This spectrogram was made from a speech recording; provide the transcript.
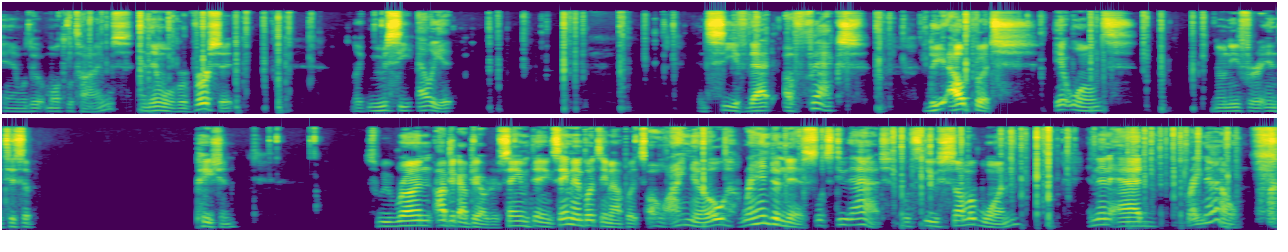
And we'll do it multiple times. And then we'll reverse it, like Missy Elliott, and see if that affects the output. It won't. No need for anticipation. So we run object, object, object. Same thing, same input, same outputs. Oh, I know. Randomness. Let's do that. Let's do sum of one and then add right now.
